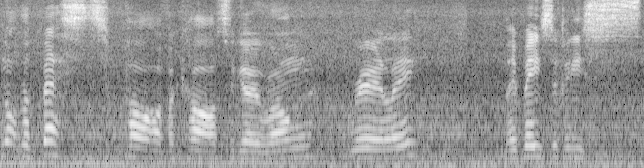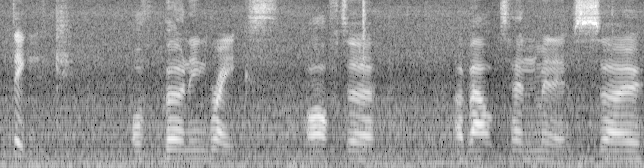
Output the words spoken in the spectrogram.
Not the best part of a car to go wrong, really. They basically stink of burning brakes after about 10 minutes. So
